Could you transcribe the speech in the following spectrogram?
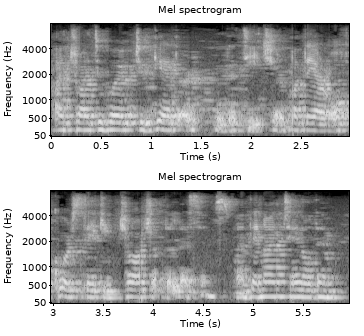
I try to work together with the teacher, but they are of course taking charge of the lessons, and then I tell them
